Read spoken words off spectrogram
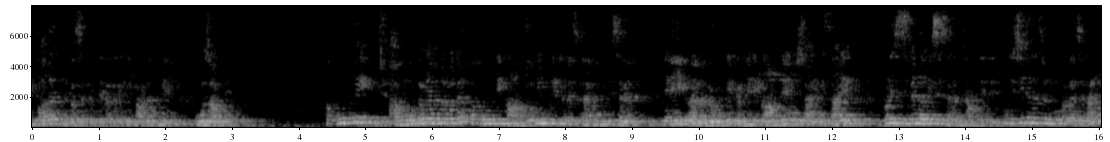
इबादत में बसर करते, अल्लाह ताला की इबादत में गुजारते हुकूमती अमूर का क्या मतलब होता है? हुकूमती काम, जो भी उनके हुकूमती यानी लोगों के करने के काम थे वो सारे के सारे बड़ी ज़िम्मेदारी से सर अंजाम देते थे। तो इसी तरह से उनको पता चला ना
